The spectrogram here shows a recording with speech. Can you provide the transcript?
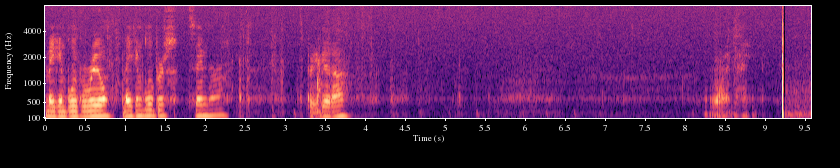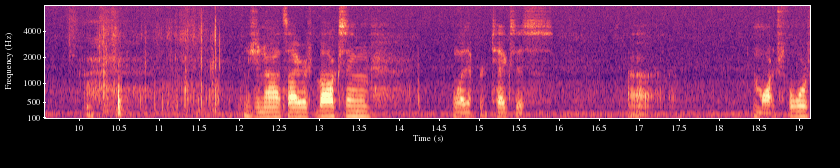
Making blooper reel, making bloopers at the same time? It's pretty good, huh? Alright, mate. Jenot's Irish Boxing, Weatherford, Texas, uh, March 4th.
